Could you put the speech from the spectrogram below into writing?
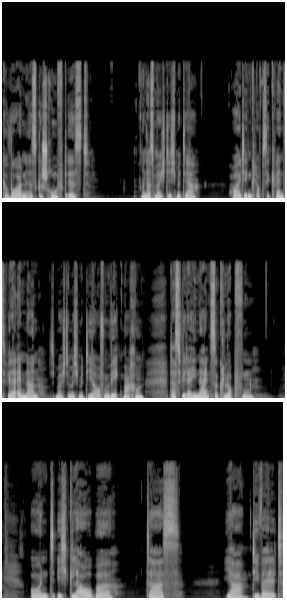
geworden ist, geschrumpft ist, und das möchte ich mit der heutigen Klopfsequenz wieder ändern. Ich möchte mich mit dir auf den Weg machen, das wieder hineinzuklopfen. Und ich glaube, dass ja, die Welt,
